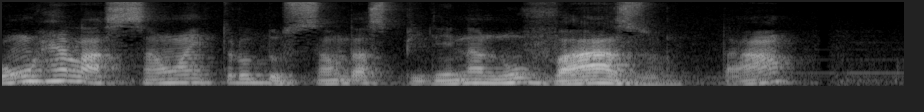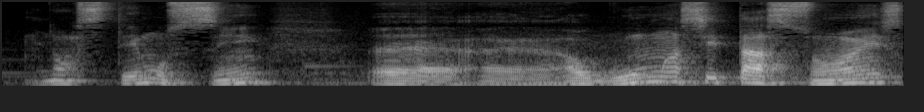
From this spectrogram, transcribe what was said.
com relação à introdução da aspirina no vaso, tá? Nós temos sim é, é, algumas citações,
